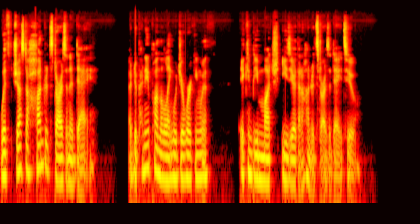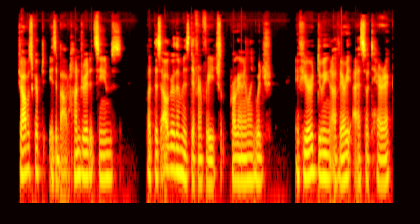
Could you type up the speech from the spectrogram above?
with just 100 stars in a day. Uh, depending upon the language you're working with, it can be much easier than 100 stars a day, too. JavaScript is about 100, it seems, but this algorithm is different for each programming language. If you're doing a very esoteric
